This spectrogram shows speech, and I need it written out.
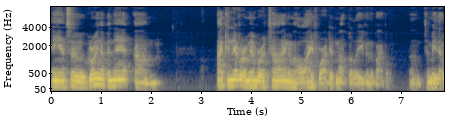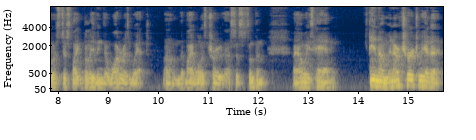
and so growing up in that, um, I can never remember a time in my life where I did not believe in the Bible. Um, to me, that was just like believing that water is wet. Um, the Bible is true. That's just something I always had. And um, in our church, we had a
